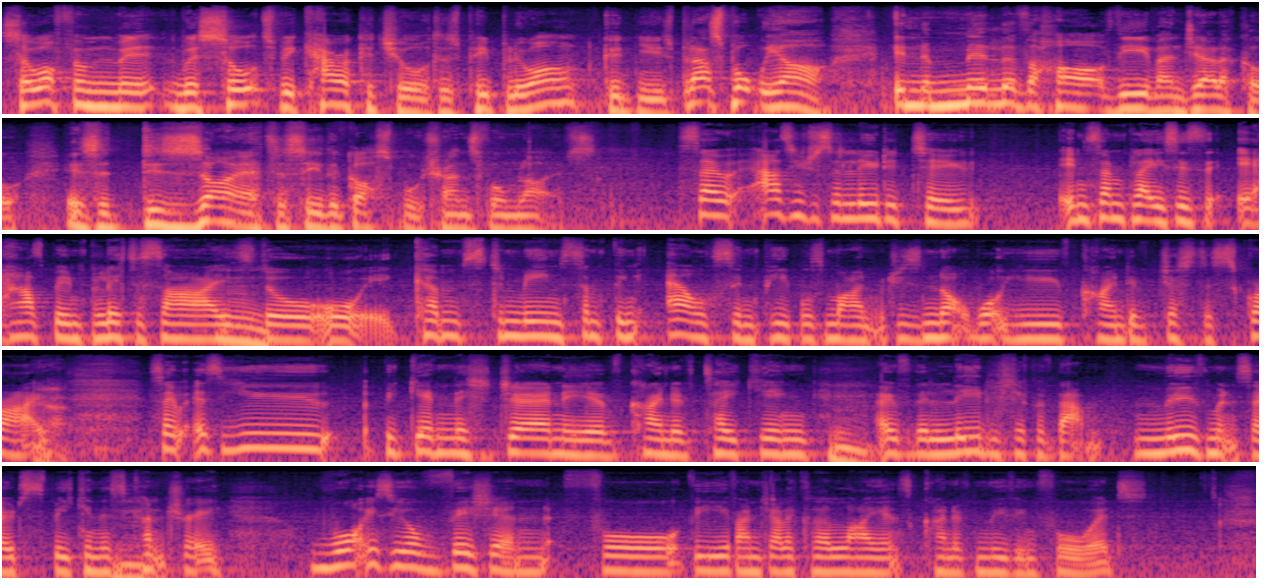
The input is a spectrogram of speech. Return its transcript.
So often we're, we're sought to be caricatured as people who aren't good news, but that's what we are. In the middle of the heart of the evangelical is a desire to see the gospel transform lives. So, as you just alluded to, in some places it has been politicised mm. or, or, it comes to mean something else in people's mind, which is not what you've kind of just described. Yeah. So as you begin this journey of kind of taking mm. over the leadership of that movement, so to speak, in this mm. country, what is your vision for the Evangelical Alliance kind of moving forward?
